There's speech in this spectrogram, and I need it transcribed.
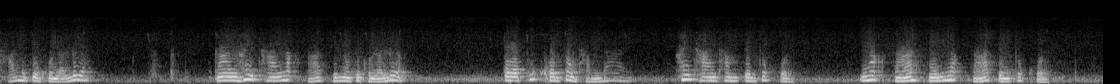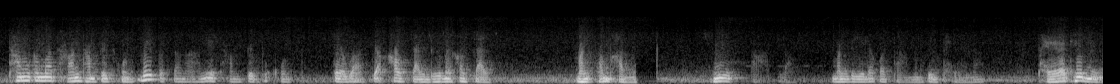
ฐานมันเป็นคนละเรื่อง การให้ทานรักษาศีลมันเป็นคนละเรื่อง แต่ทุกคนต้องทำได้ ให้ทานทำเป็นทุกคน รักษาศีลรักษาเป็นทุกคนทำกรรมฐานทำเป็นคนวิปัสสนาเนี่ยทำเป็นทุกคน แต่ว่าจะเข้าใจหรือไม่เข้าใจ มันสำคัญมีดตาดเรา มันดีแล้วก็ตามมันเป็นแผลนะแผลที่หนึ่ง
